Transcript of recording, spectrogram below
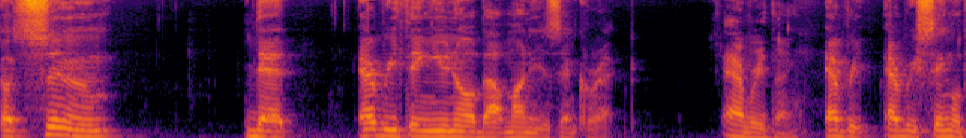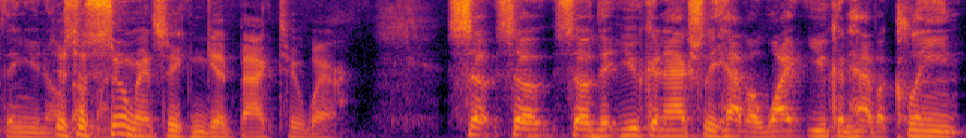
assume that everything you know about money is incorrect. Everything. Every every single thing you know. Just about money. assume it so you can get back to where? So so so that you can actually have a white, you can have a clean,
